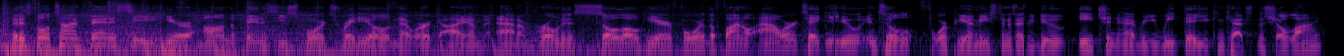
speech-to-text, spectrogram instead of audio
It is full time fantasy here on the Fantasy Sports Radio Network. I am Adam Ronis, solo here for the final hour, taking you until 4 p.m. Eastern, as we do each and every weekday. You can catch the show live,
